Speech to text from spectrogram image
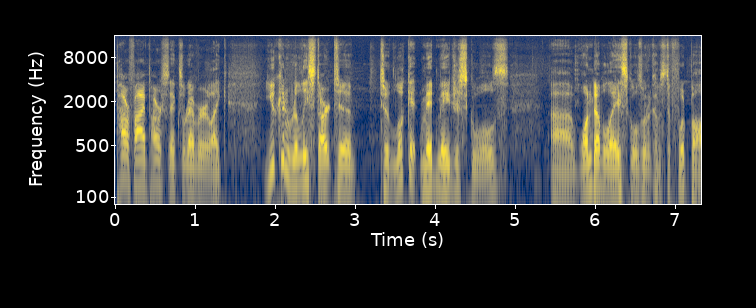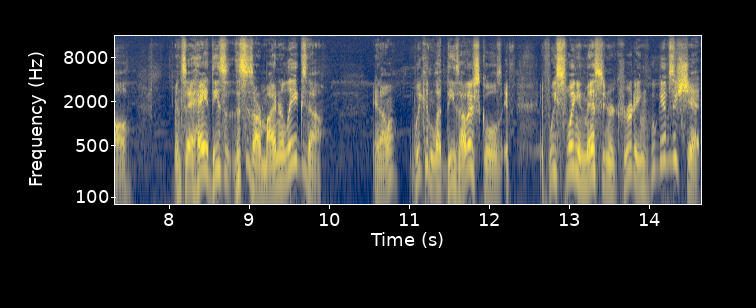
power five power six whatever like you can really start to to look at mid major schools, uh, one double A schools when it comes to football, and say hey these this is our minor leagues now. You know we can let these other schools if if we swing and miss in recruiting who gives a shit.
